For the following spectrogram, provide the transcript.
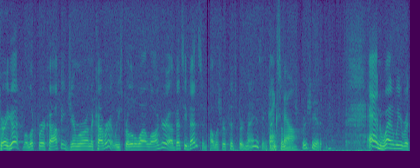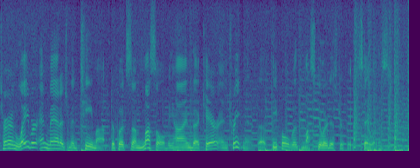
Very good. We'll look for a copy. Jim Rohr on the cover, at least for a little while longer. Uh, Betsy Benson, publisher of Pittsburgh Magazine. Thanks, Thanks so Bill. much. Appreciate it. And when we return, labor and management team up to put some muscle behind the care and treatment of people with muscular dystrophy. Stay with us.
